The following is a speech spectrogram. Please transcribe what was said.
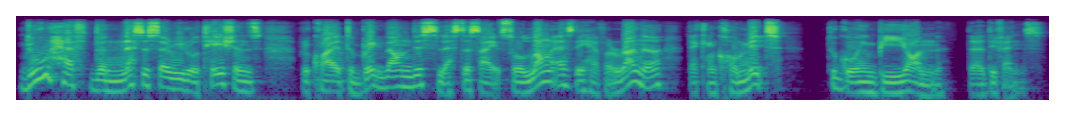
do have the necessary rotations required to break down this Leicester side so long as they have a runner that can commit to going beyond the defense.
